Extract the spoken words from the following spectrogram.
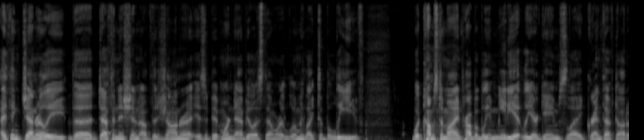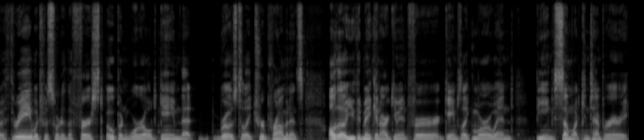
I think generally the definition of the genre is a bit more nebulous than when we like to believe. What comes to mind probably immediately are games like Grand Theft Auto 3, which was sort of the first open world game that rose to like true prominence, although you could make an argument for games like Morrowind being somewhat contemporary.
